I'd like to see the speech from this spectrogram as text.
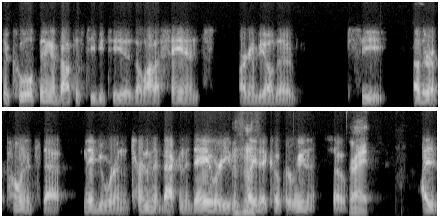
the cool thing about this TBT is a lot of fans are going to be able to see other opponents that maybe were in the tournament back in the day or even Mhm. played at Koch Arena. So Right. I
